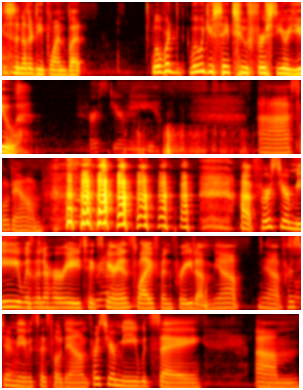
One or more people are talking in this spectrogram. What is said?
this is another deep one, but what would what would you say to first year you? First year me. Uh, slow down. first year me was in a hurry to experience life and freedom. Yeah. Yeah. First year me would say slow down. First year me would say um,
